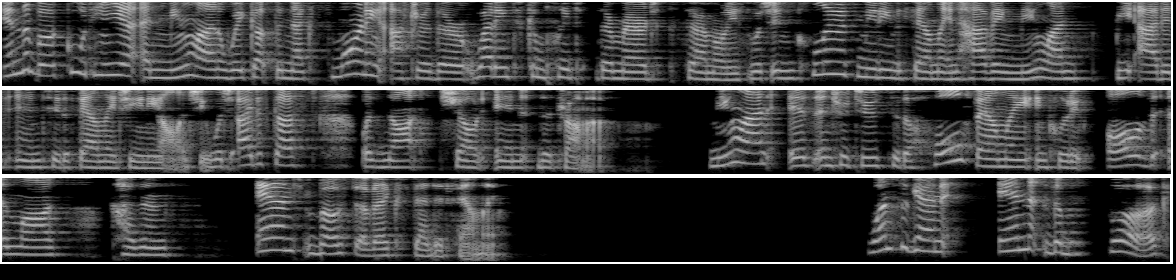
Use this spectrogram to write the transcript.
In the book, Gu Tingye and Minglan wake up the next morning after their wedding to complete their marriage ceremonies, which includes meeting the family and having Minglan be added into the family genealogy, which I discussed was not shown in the drama. Minglan is introduced to the whole family, including all of the in-laws, cousins, and most of extended family. Once again, in the book,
